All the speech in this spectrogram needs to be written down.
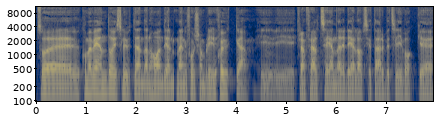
så eh, kommer vi ändå i slutändan ha en del människor som blir sjuka i, mm. i framförallt senare del av sitt arbetsliv. Och eh,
